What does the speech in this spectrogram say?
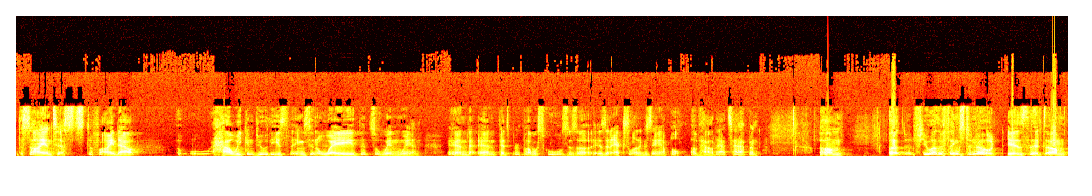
the scientists to find out how we can do these things in a way that's a win-win. And, and Pittsburgh Public Schools is, a, is an excellent example of how that's happened. Um, a few other things to note is that um,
